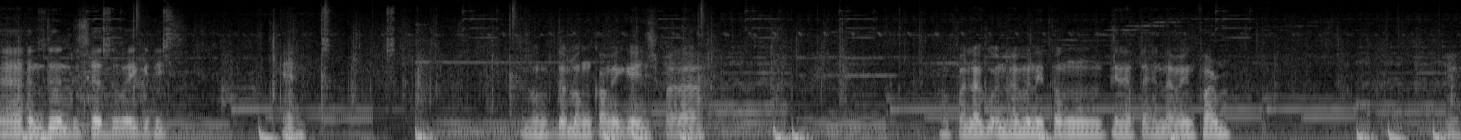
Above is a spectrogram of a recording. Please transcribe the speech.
uh, andun din sa Dubai guys. Yan tulong-tulong kami guys para mapalago namin itong tinatayan naming farm. Yan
